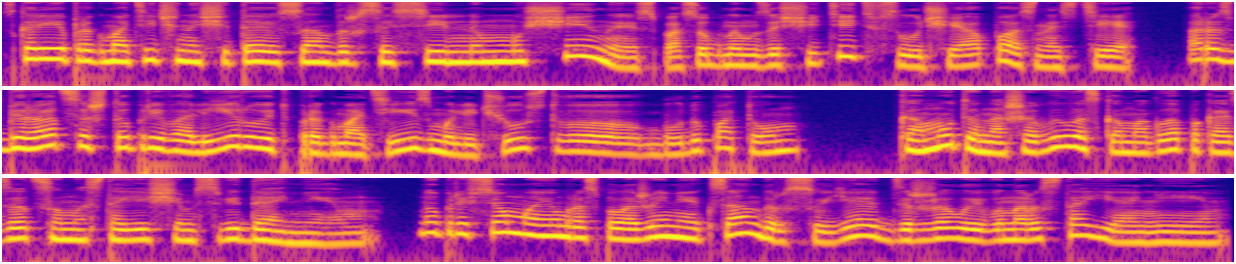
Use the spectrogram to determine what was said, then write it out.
Скорее прагматично считаю Сандерса сильным мужчиной, способным защитить в случае опасности, а разбираться, что превалирует, прагматизм или чувство, буду потом. Кому-то наша вылазка могла показаться настоящим свиданием, но при всем моем расположении к Сандерсу я держала его на расстоянии.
